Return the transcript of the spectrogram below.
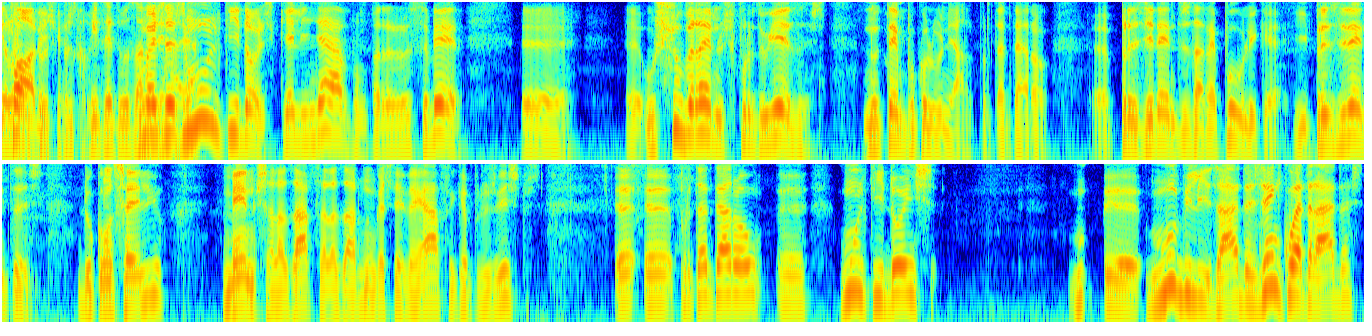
Eufóricas. percorridos em duas horas Mas as multidões que alinhavam para receber eh, eh, os soberanos portugueses no tempo colonial, portanto, eram eh, presidentes da República e presidentes do Conselho, menos Salazar, Salazar nunca esteve em África, pelos vistos, eh, eh, portanto, eram eh, multidões mo- eh, mobilizadas, enquadradas,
